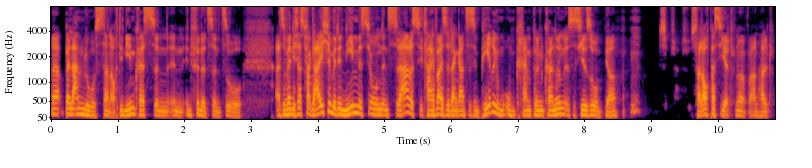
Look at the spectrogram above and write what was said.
Ja, belanglos dann auch. Die Nebenquests in, in Infinite sind so. Also wenn ich das vergleiche mit den Nebenmissionen in Stellaris, die teilweise dein ganzes Imperium umkrempeln können, ist es hier so, ja, ist halt auch passiert. Ne? Waren halt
